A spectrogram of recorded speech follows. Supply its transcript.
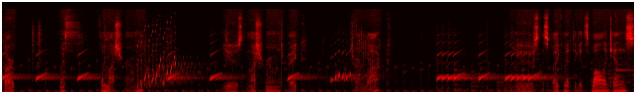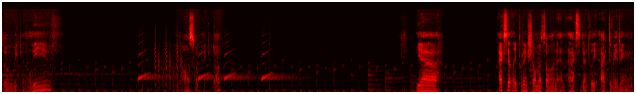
start with the mushroom. Use the mushroom to break turn block. Use the spike mitt to get small again so we can leave. And also pick it up. Yeah. Accidentally putting shell mitts on and accidentally activating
